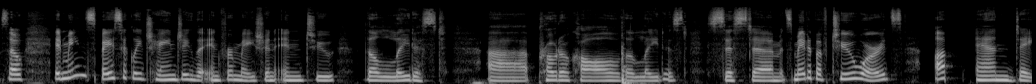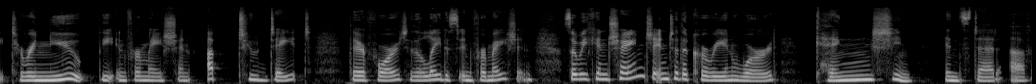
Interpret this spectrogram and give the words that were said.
So it means basically changing the information into the latest uh, protocol, the latest system. It's made up of two words, up and date, to renew the information up to date, therefore to the latest information. So we can change into the Korean word 갱신 instead of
